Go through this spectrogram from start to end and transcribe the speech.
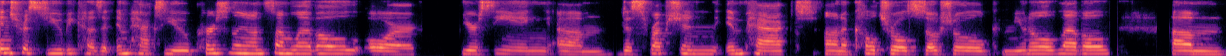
interests you because it impacts you personally on some level, or you're seeing um, disruption impact on a cultural, social, communal level. Um,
